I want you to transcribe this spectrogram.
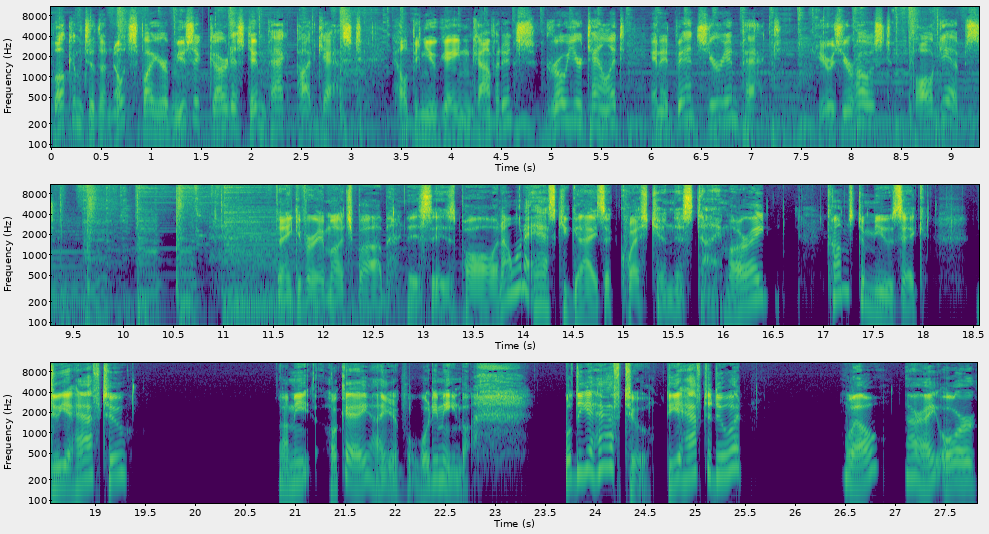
Welcome to the Notespire Music Artist Impact Podcast, helping you gain confidence, grow your talent, and advance your impact. Here's your host, Paul Gibbs. Thank you very much, Bob. This is Paul, and I want to ask you guys a question this time, all right? Comes to music, do you have to? I mean, okay, I, what do you mean? Well, do you have to? Do you have to do it? Well, all right. Or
